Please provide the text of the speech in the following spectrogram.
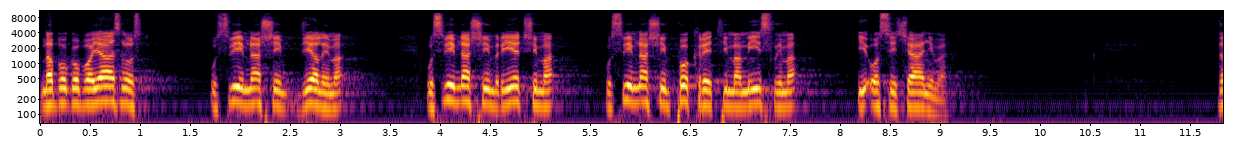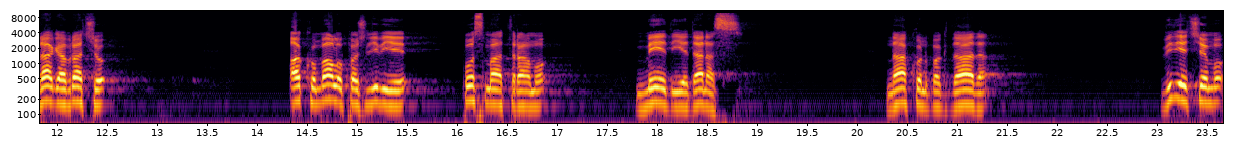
na bogobojaznost u svim našim dijelima u svim našim riječima, u svim našim pokretima, mislima i osjećanjima. Draga braćo, ako malo pažljivije posmatramo medije danas, nakon Bagdada, vidjet ćemo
